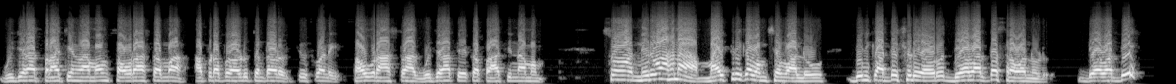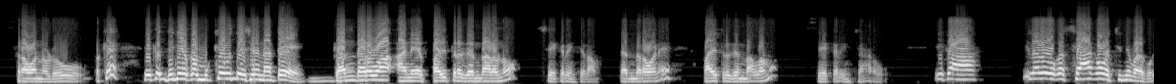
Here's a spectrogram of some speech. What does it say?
గుజరాత్ ప్రాచీన నామం సౌరాష్ట్రమ్మ అప్పుడప్పుడు అడుగుతుంటాడు. చూసుకోండి. సౌరాష్ట్ర గుజరాత్ యొక్క ప్రాచీన నామం. సో నిర్వహణ మైత్రిక వంశం వాళ్ళు. దీనికి అధ్యక్షుడు ఎవరు? దేవర్ధ శ్రవణుడు. దేవర్ధి శ్రవణుడు. ఓకే? ఇక దీని యొక్క ముఖ్య ఉద్దేశం ఏంటంటే గంధర్వ అనే పవిత్ర గ్రంథాలను సేకరించడం. గంధర్వ అనే పవిత్ర గ్రంథాలను సేకరించారు. ఇక ఇలా ఒక శాఖ వచ్చింది మనకు.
